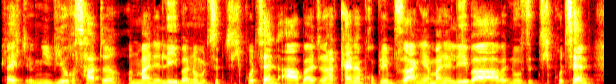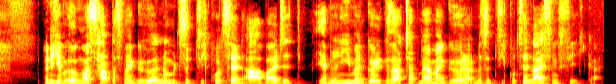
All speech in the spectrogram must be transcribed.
vielleicht irgendwie ein Virus hatte und meine Leber nur mit 70 Prozent arbeitet, dann hat keiner ein Problem zu sagen, ja, meine Leber arbeitet nur 70 Prozent. Wenn ich aber irgendwas habe, dass mein Gehirn nur mit 70 Prozent arbeitet, ich habe noch niemand gesagt, hat, ja, mein Gehirn hat nur 70 Prozent Leistungsfähigkeit.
